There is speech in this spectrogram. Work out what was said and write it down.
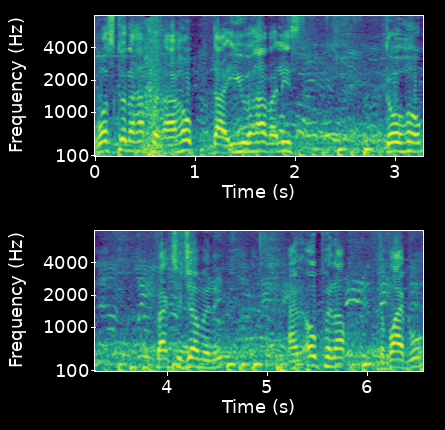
what's going to happen? I hope that you have at least go home, back to Germany, and open up the Bible.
